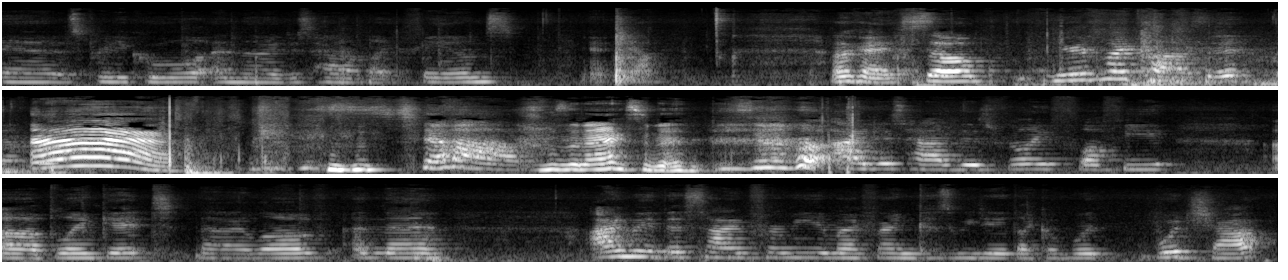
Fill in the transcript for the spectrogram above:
and it's pretty cool. And then I just have like fans. And, yeah. Okay, so here's my closet. Ah! Stop. It was an accident. So I just have this really fluffy uh, blanket that I love, and then I made this sign for me and my friend because we did like a wood wood shop,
